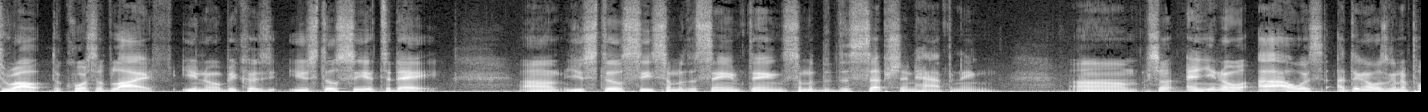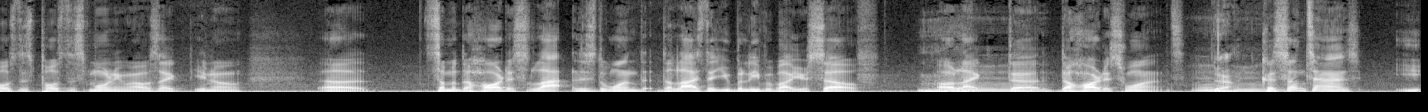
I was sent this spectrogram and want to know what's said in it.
throughout the course of life you know because you still see it today. Um, you still see some of the same things some of the deception happening. Um, so and you know I, I was i think i was gonna post this post this morning where i was like you know uh, some of the hardest lies is the one the lies that you believe about yourself are like the the hardest ones. Yeah. because sometimes you,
